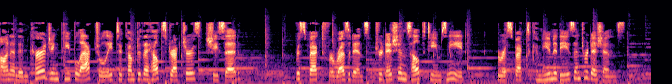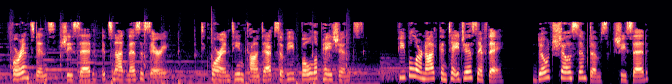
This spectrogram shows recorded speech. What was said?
on and encouraging people actually to come to the health structures, she said. Respect for residents, traditions health teams need. To respect communities and traditions. For instance, she said, it's not necessary to quarantine contacts of Ebola patients. People are not contagious if they don't show symptoms, she said.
